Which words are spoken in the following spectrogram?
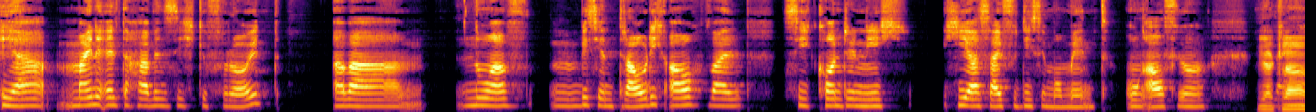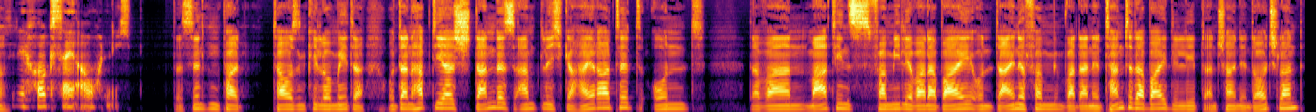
Ja, meine Eltern haben sich gefreut, aber nur ein bisschen traurig auch, weil sie konnte nicht hier sein für diesen Moment und auch für ja, klar. unsere Hochzeit auch nicht. Das sind ein paar tausend Kilometer. Und dann habt ihr standesamtlich geheiratet und da waren Martins Familie war dabei und deine Familie, war deine Tante dabei, die lebt anscheinend in Deutschland.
